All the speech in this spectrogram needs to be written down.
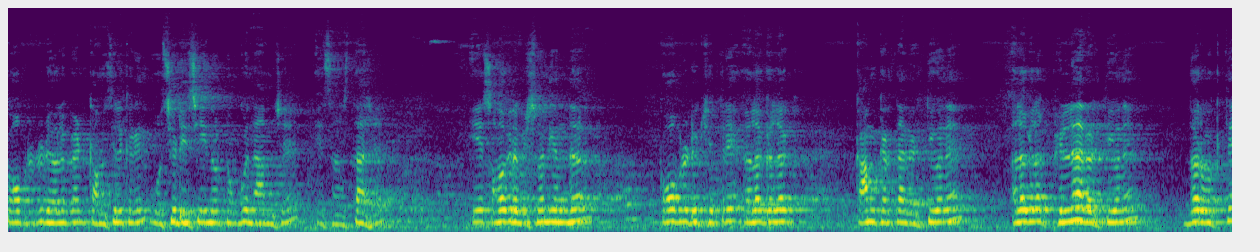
કોઓપરેટિવ ડેવલપમેન્ટ કાઉન્સિલ કરીને ઓસીડીસીનું ટૂંકું નામ છે, એ સંસ્થા છે. એ સમગ્ર વિશ્વની અંદર કોઓપરેટિવ ક્ષેત્રે અલગ અલગ કામ કરતા વ્યક્તિઓને, અલગ અલગ ફિલ્ડના વ્યક્તિઓને દર વખતે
